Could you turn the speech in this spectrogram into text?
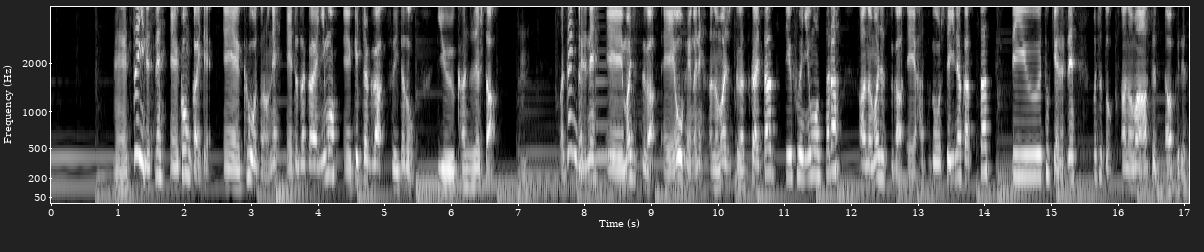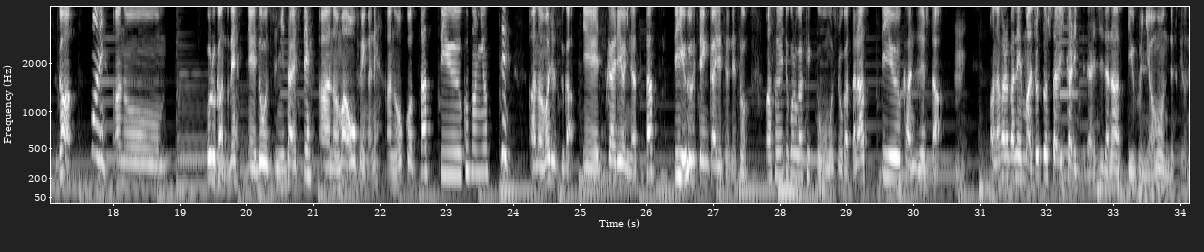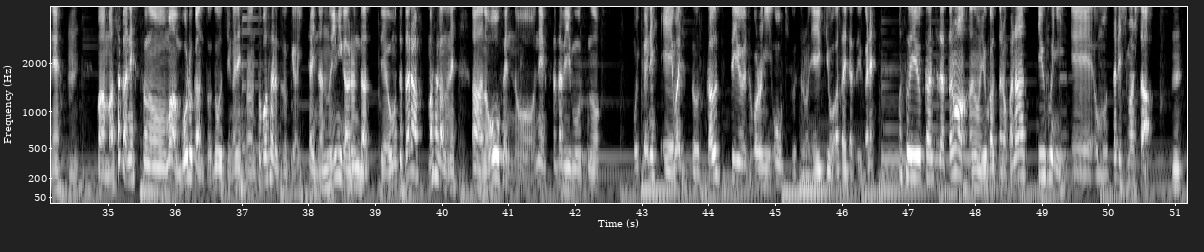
えーついにですね、えー今回で、えークオとのね、戦いにも、え決着がついたという感じでした。うんまあ、前回でね、え魔術が、えオーフェンがね、あの魔術が使えたっていう風に思ったら、あの魔術が、え発動していなかったっていう時はですね、まあ、ちょっとあの、まあ、焦ったわけですが、まあね、あのーボルカンとね、えー道珍に対して、あの、まあ、オーフェンがね、あの、怒ったっていうことによって、あの、魔術が、えー使えるようになったっていう展開ですよね。そう。まあ、そういうところが結構面白かったなっていう感じでした。うん。まあ、なかなかね、まあ、ちょっとした怒りって大事だなっていうふうには思うんですけどね。うん。まあ、まさかね、その、まあ、ボルカンと道珍がね、あの飛ばされた時は一体何の意味があるんだって思ってたら、まさかのね、あの、オーフェンのね、再びもうその、もう一回ね、えー魔術を使うっていうところに大きくその影響を与えたというかね、まあ、そういう感じだったのは、あの、良かったのかなっていうふうに、えー思ったりしました。うん。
